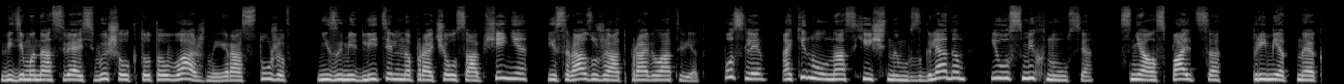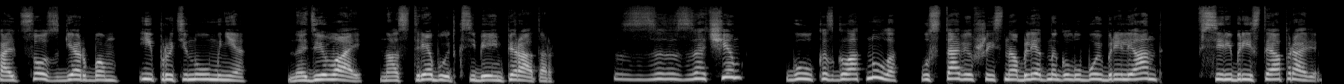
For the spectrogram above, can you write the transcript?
Видимо, на связь вышел кто-то важный, и Растужев незамедлительно прочел сообщение и сразу же отправил ответ. После окинул нас хищным взглядом и усмехнулся. Снял с пальца приметное кольцо с гербом и протянул мне. «Надевай, нас требует к себе император». З «Зачем?» — гулко сглотнула, уставившись на бледно-голубой бриллиант в серебристой оправе.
